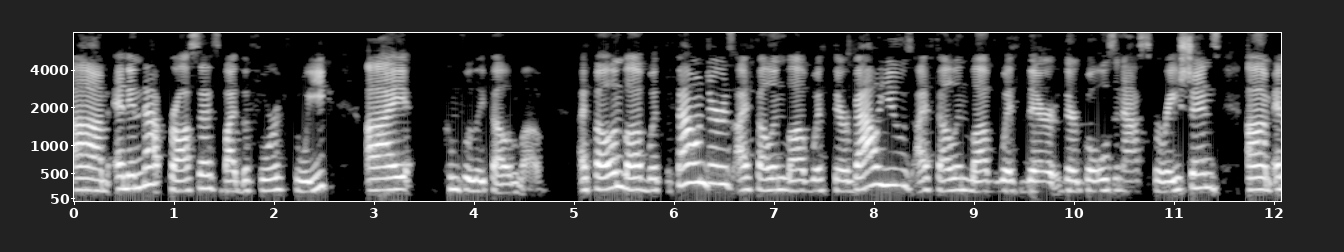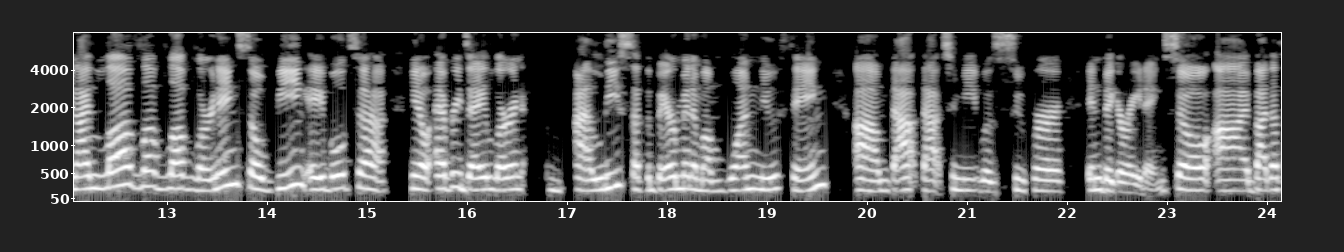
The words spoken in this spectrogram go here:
Um, and in that process, by the fourth week, I completely fell in love. I fell in love with the founders. I fell in love with their values. I fell in love with their their goals and aspirations. Um, and I love, love, love learning. So being able to, you know, every day learn at least at the bare minimum one new thing, um, that that to me was super invigorating. So I by the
